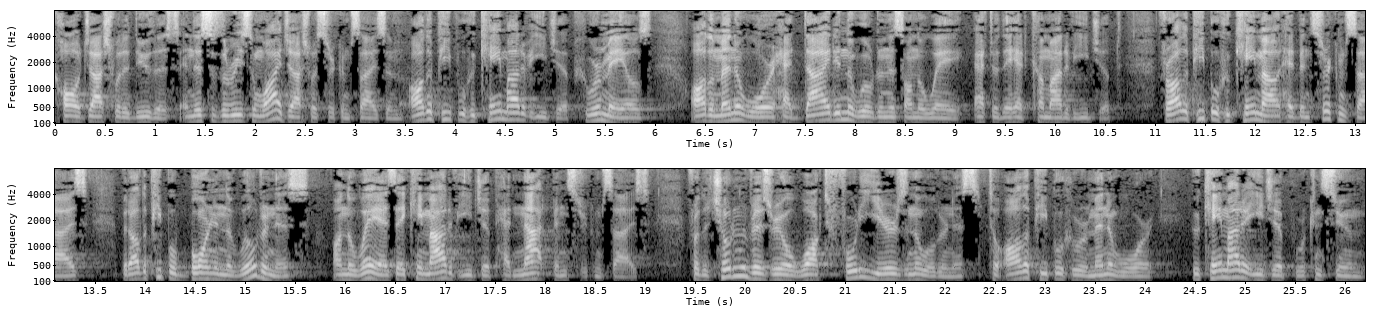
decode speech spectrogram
called Joshua to do this. And this is the reason why Joshua circumcised them. All the people who came out of Egypt, who were males, all the men of war, had died in the wilderness on the way after they had come out of Egypt. For all the people who came out had been circumcised, but all the people born in the wilderness on the way as they came out of Egypt had not been circumcised. For the children of Israel walked forty years in the wilderness, till all the people who were men of war, who came out of Egypt, were consumed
